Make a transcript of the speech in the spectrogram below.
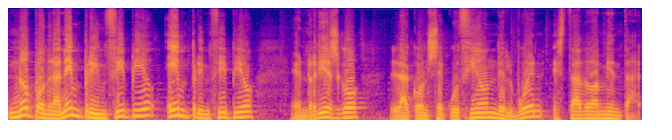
no en principio, en principio, en riesgo la consecución del buen estado ambiental.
